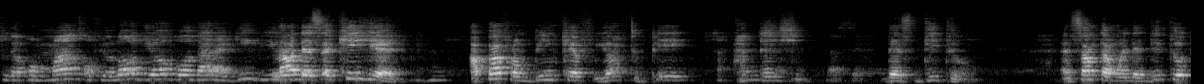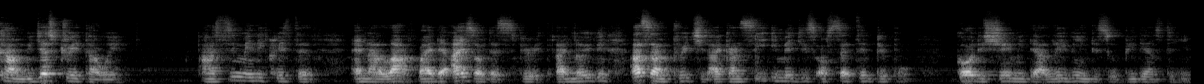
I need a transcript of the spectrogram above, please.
to the commands of your Lord your God that I give you. Now there's a key here. Mm-hmm. Apart from being careful, you have to pay attention. That's it. There's detail. And sometimes when the detail comes, we just it away. I've seen many Christians and I laugh by the eyes of the Spirit. I know even as I'm preaching, I can see images of certain people. God is showing me they are living in disobedience to Him.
